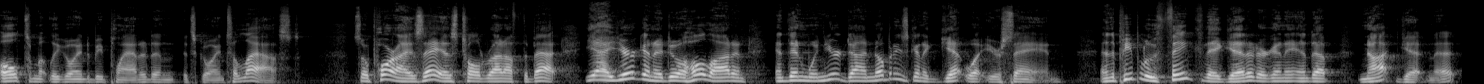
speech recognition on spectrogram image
ultimately going to be planted and it's going to last. So poor Isaiah is told right off the bat, yeah, you're going to do a whole lot, and, and then when you're done, nobody's going to get what you're saying. And the people who think they get it are going to end up not getting it.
